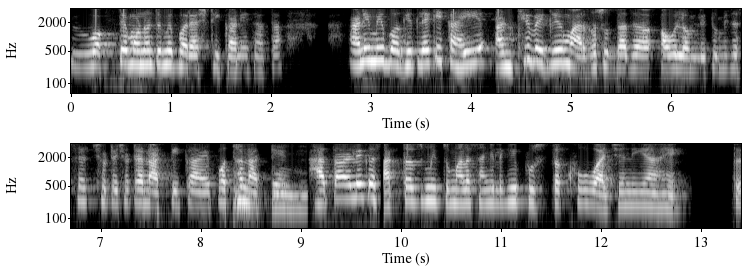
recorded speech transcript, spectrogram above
वक्ते म्हणून तुम्ही बऱ्याच ठिकाणी जाता आणि मी बघितले की काही आणखी वेगळी मार्ग सुद्धा अवलंबले. तुम्ही जसे छोट्या छोट्या नाटिका आहे पथनाट्य. हाताळले कसे? आताच मी तुम्हाला सांगितलं की पुस्तक खूप वाचनीय आहे. तर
